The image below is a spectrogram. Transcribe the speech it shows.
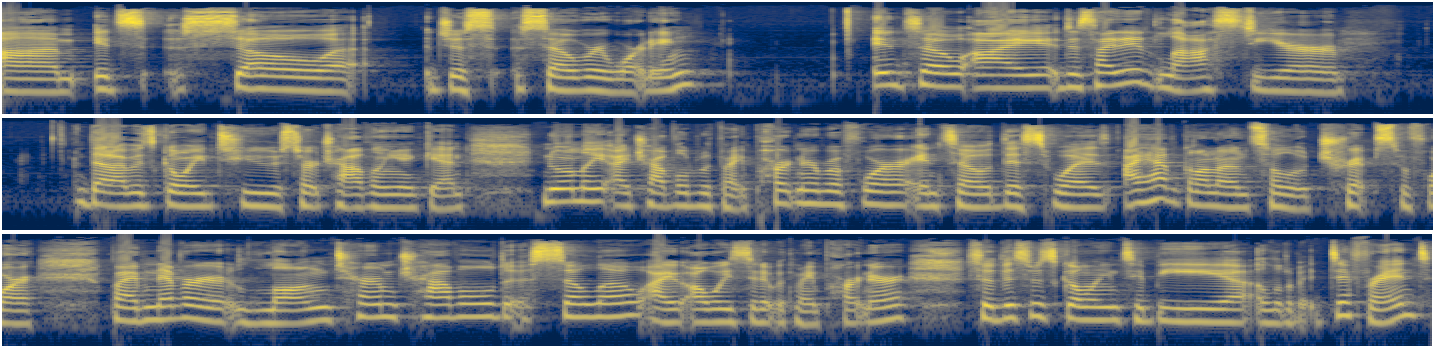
um, it's so just so rewarding. And so I decided last year that I was going to start traveling again. Normally, I traveled with my partner before, and so this was, I have gone on solo trips before, but I've never long term traveled solo. I always did it with my partner. So this was going to be a little bit different.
